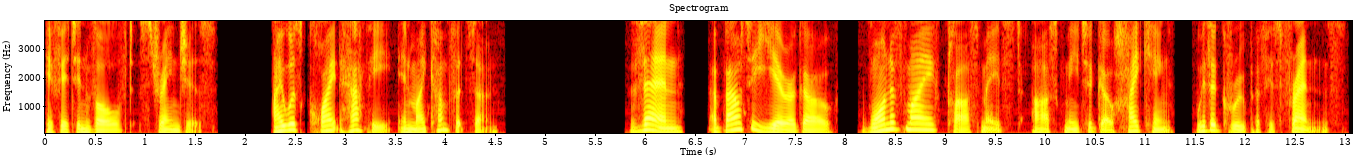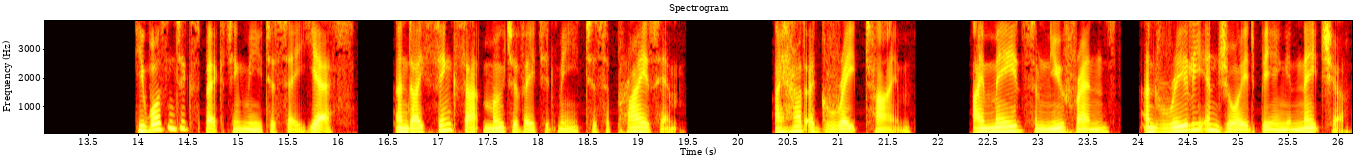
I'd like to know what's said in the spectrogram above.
if it involved strangers. I was quite happy in my comfort zone. Then, about a year ago, one of my classmates asked me to go hiking with a group of his friends. He wasn't expecting me to say yes, and I think that motivated me to surprise him. I had a great time. I made some new friends and really enjoyed being in nature.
